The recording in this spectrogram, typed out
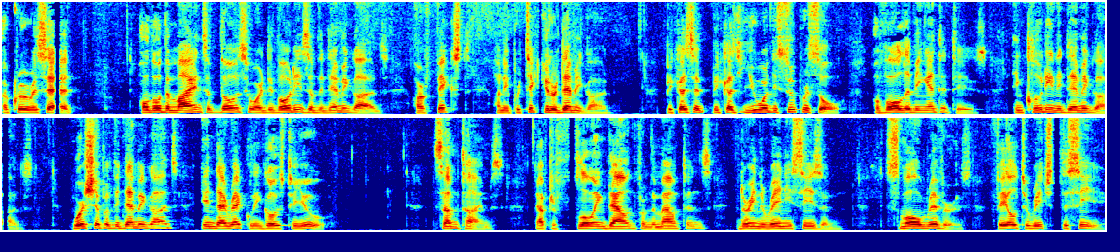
Akrura said, Although the minds of those who are devotees of the demigods are fixed on a particular demigod, because, it, because you are the supersoul of all living entities, including the demigods, worship of the demigods indirectly goes to you. Sometimes after flowing down from the mountains during the rainy season, small rivers fail to reach the sea.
